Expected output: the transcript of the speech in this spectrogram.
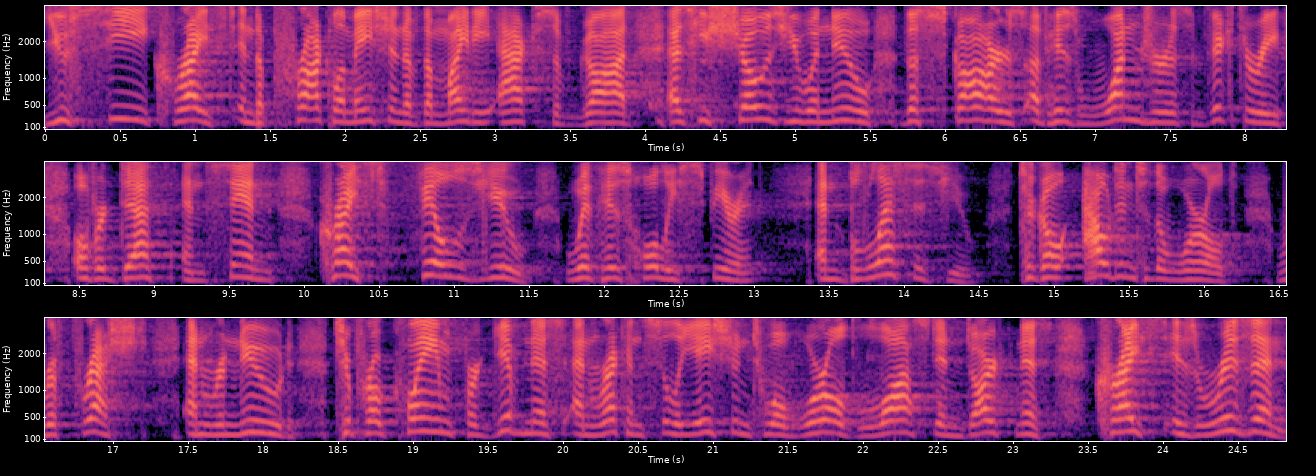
You see Christ in the proclamation of the mighty acts of God as he shows you anew the scars of his wondrous victory over death and sin. Christ fills you with his Holy Spirit and blesses you to go out into the world refreshed and renewed, to proclaim forgiveness and reconciliation to a world lost in darkness. Christ is risen.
